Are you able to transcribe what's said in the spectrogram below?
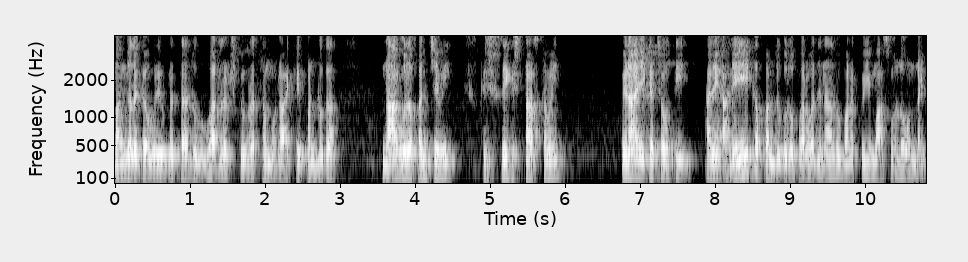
మంగళ గౌరీ వ్రతాలు వరలక్ష్మి వ్రతం రాఖీ పండుగ నాగుల పంచమి శ్రీ- శ్రీకృష్ణాష్టమి వినాయక చవితి అనే అనేక పండుగలు పర్వదినాలు మనకు ఈ మాసంలో ఉన్నాయి.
